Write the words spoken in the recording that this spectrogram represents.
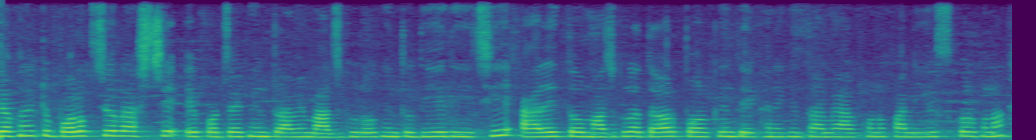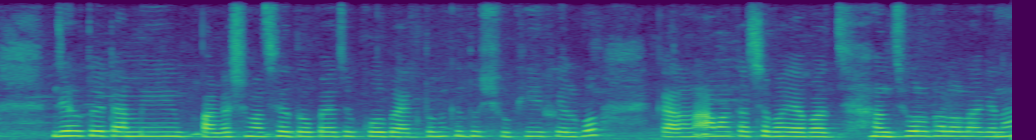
যখন একটু বলক চলে আসছে, এ পর্যায়ে কিন্তু আমি মাছগুলো কিন্তু দিয়ে দিয়েছি। আর এই তো মাছগুলো দেওয়ার পর কিন্তু এখানে কিন্তু আমি আর কোনো পানি ইউজ করব না। যেহেতু এটা আমি পাঙ্গাস মাছের দো পেঁয়াজ করব, একদমই কিন্তু শুকিয়ে ফেলব। কারণ আমার কাছে ভাই আবার ঝোল ভালো লাগে না।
